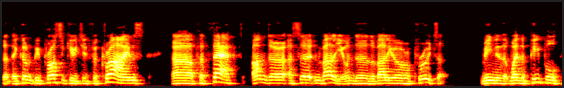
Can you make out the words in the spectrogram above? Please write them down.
that they couldn't be prosecuted for crimes uh, for theft under a certain value, under the value of a pruta meaning that when the people,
